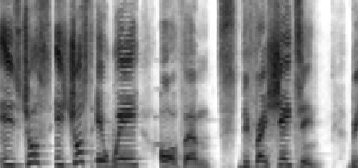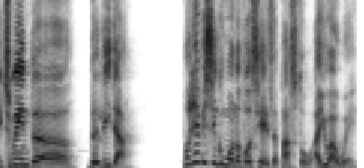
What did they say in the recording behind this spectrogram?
It's just it's just a way of um, differentiating between the the leader. But every single one of us here is a pastor. Are you aware?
